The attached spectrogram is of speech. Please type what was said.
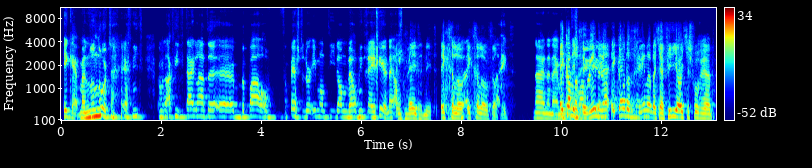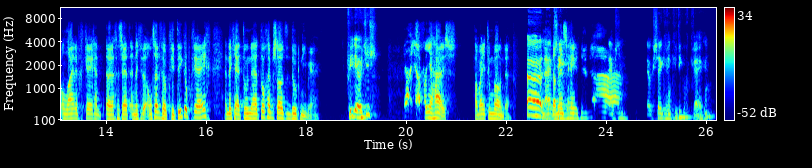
ik heb me nog nooit echt niet een activiteit laten uh, bepalen of verpesten door iemand die dan wel of niet reageert. Nee, ik weet het niet. Ik geloof, ik geloof dat niet. Nee, nee, nee. ik, kan me nog herinneren, ik kan me nog herinneren dat jij video's vroeger online hebt gekregen, uh, gezet en dat je er ontzettend veel kritiek op kreeg. En dat jij toen uh, toch hebt besloten, dat doe ik niet meer. Videootjes? Ja, ja, van je huis. Van waar je toen woonde. nee, dat mensen gingen zeggen, ah. Daar heb ik zeker geen kritiek op gekregen.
